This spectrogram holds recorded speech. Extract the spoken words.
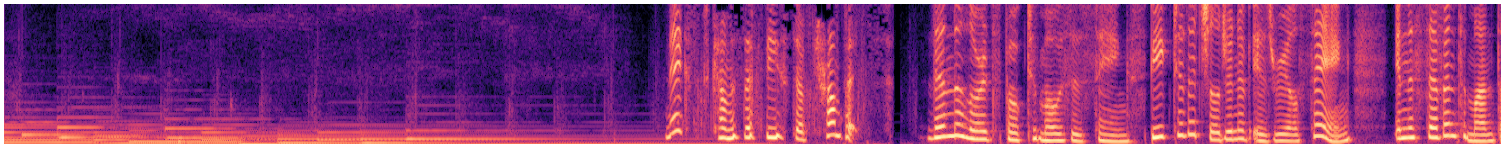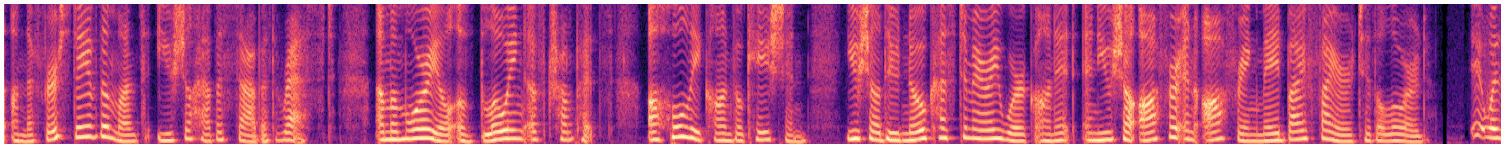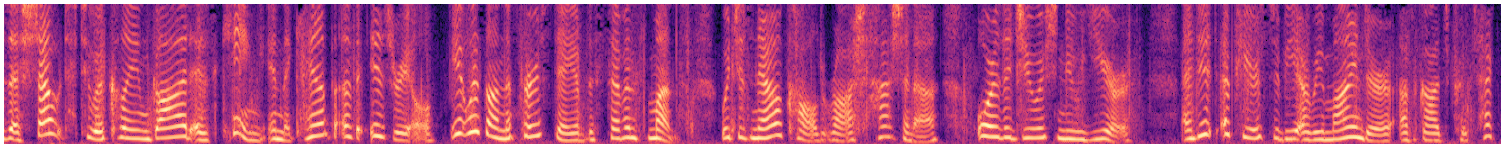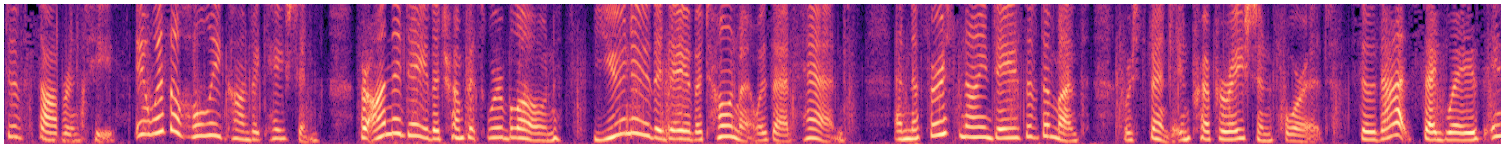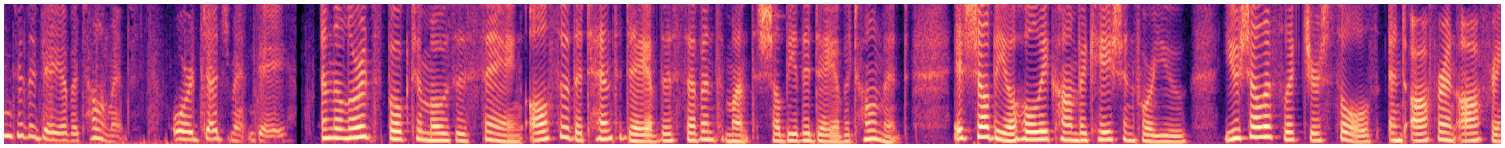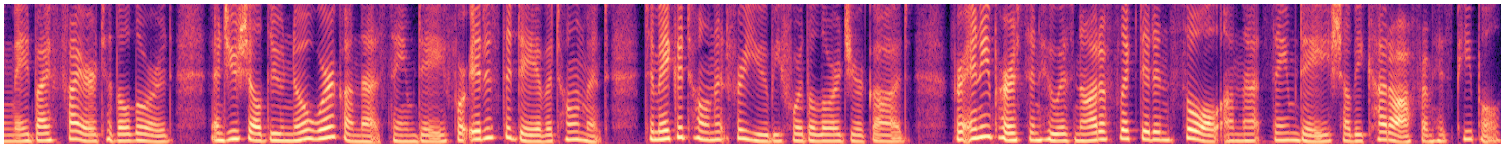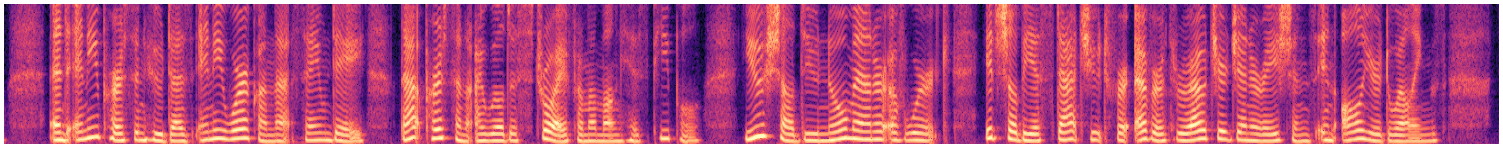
Next comes the Feast of Trumpets. Then the Lord spoke to Moses, saying, Speak to the children of Israel, saying, In the seventh month, on the first day of the month, you shall have a Sabbath rest, a memorial of blowing of trumpets, a holy convocation. You shall do no customary work on it, and you shall offer an offering made by fire to the Lord. It was a shout to acclaim God as king in the camp of Israel. It was on the first day of the seventh month, which is now called Rosh Hashanah, or the Jewish New Year, and it appears to be a reminder of God's protective sovereignty. It was a holy convocation, for on the day the trumpets were blown, you knew the Day of Atonement was at hand, and the first nine days of the month were spent in preparation for it. So that segues into the Day of Atonement, or Judgment Day. And the Lord spoke to Moses, saying, Also the tenth day of this seventh month shall be the day of atonement. It shall be a holy convocation for you. You shall afflict your souls, and offer an offering made by fire to the Lord. And you shall do no work on that same day, for it is the day of atonement, to make atonement for you before the Lord your God. For any person who is not afflicted in soul on that same day shall be cut off from his people. And any person who does any work on that same day, that person I will destroy from among his people. You shall do no manner of work. It shall be a statute forever throughout your generations in all your dwellings.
